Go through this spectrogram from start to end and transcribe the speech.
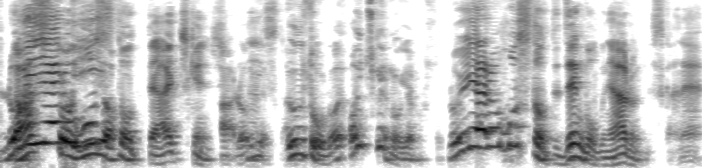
ロイヤルホストって愛知県あ、ロイヤルですか？嘘、愛知県ロイヤルホスト。ロイヤルホストって全国にあるんですかね？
